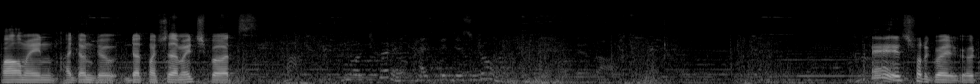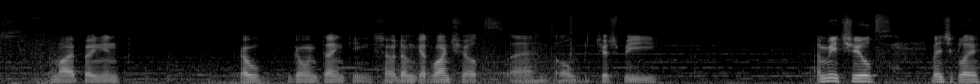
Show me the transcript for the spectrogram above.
Well, I mean, I don't do that much damage, but Your turret has been destroyed. hey, it's for the greater good, in my opinion. Go going tanky, so I don't get one shot, and I'll be just be a meat shield, basically.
